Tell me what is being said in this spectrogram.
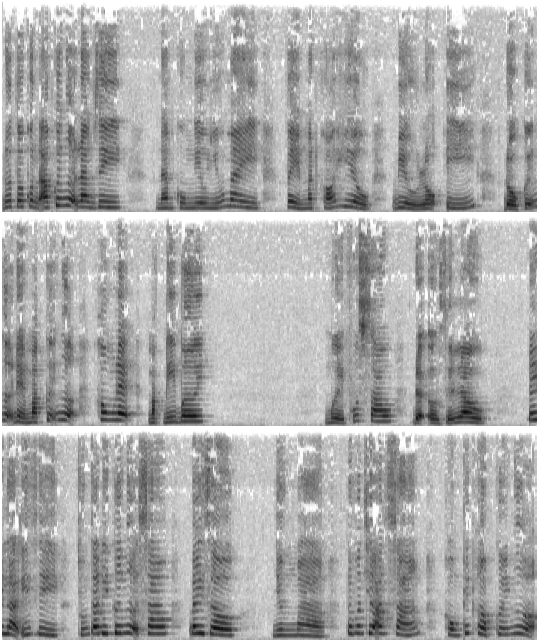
Đưa tôi quần áo cưỡi ngựa làm gì? Nam Cung Nghiêu nhíu mày, Vẻ mặt khó hiểu, Biểu lộ ý. Đồ cưỡi ngựa để mặc cưỡi ngựa không lệ, mặc đi bơi. 10 phút sau, đợi ở dưới lầu. Đây là ý gì? Chúng ta đi cưỡi ngựa sao? Bây giờ? Nhưng mà, tôi vẫn chưa ăn sáng, không thích hợp cưỡi ngựa.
